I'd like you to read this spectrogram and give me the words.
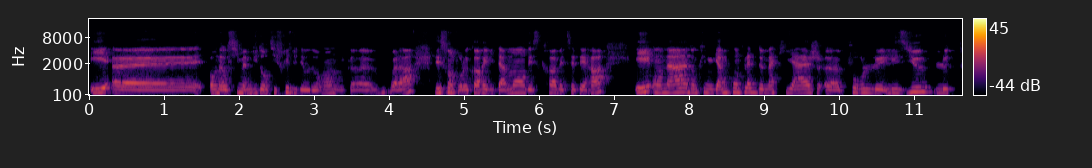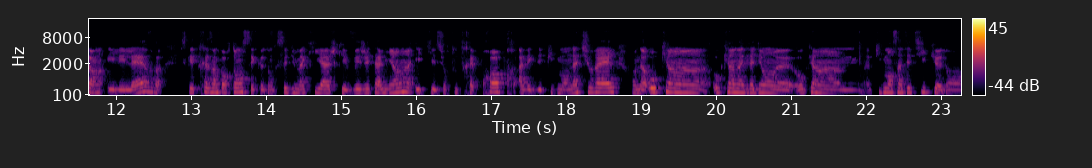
Et euh, on a aussi même du dentifrice, du déodorant, donc voilà, des soins pour le corps évidemment, des scrubs, etc. Et on a donc une gamme complète de maquillage pour les yeux, le teint et les lèvres. Ce qui est très important, c'est que donc c'est du maquillage qui est végétalien et qui est surtout très propre avec des pigments naturels. On n'a aucun aucun ingrédient, aucun pigment synthétique dans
